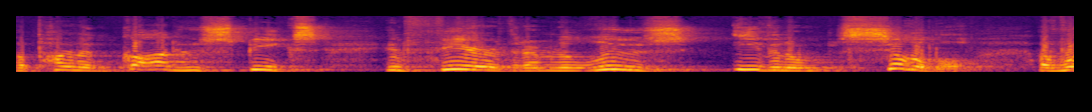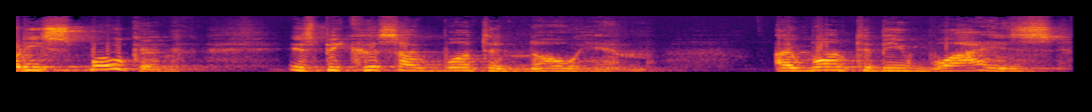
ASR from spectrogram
upon a God who speaks in fear that I'm going to lose even a syllable of what He's spoken, is because I want to know Him. I want to be wise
